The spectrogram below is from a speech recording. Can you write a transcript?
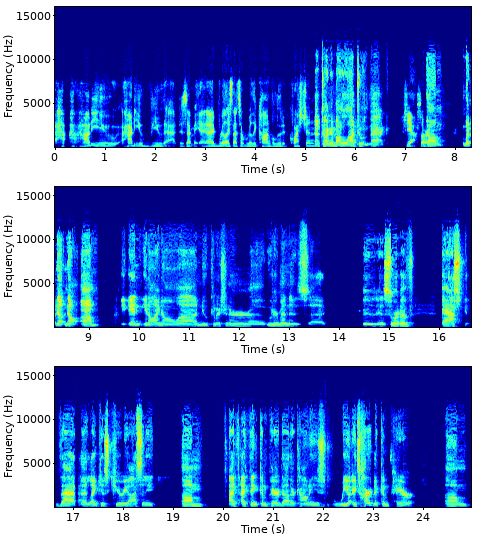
h- how do you how do you view that? Does that? And I realize that's a really convoluted question. I'm talking about a lot to unpack. Yeah, sorry. Um, but no, no. Um, and you know, I know uh, new commissioner uh, Udermann is uh, is sort of asked that. I like his curiosity. Um, I, I, think compared to other counties, we it's hard to compare. Um,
